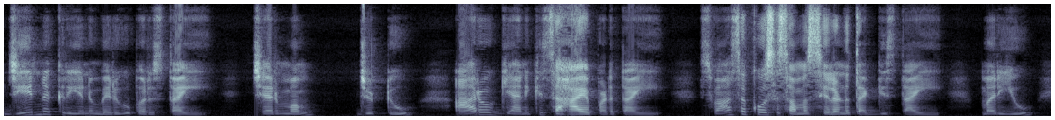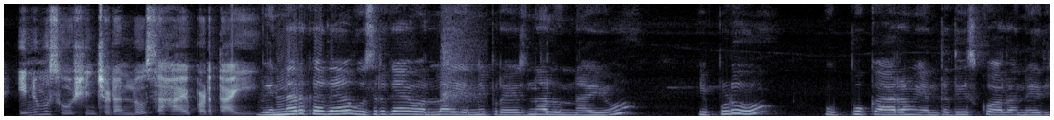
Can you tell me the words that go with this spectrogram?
జీర్ణక్రియను మెరుగుపరుస్తాయి చర్మం జుట్టు ఆరోగ్యానికి సహాయపడతాయి. శ్వాసకోశ సమస్యలను తగ్గిస్తాయి మరియు ఇనుము శోషించడంలో సహాయపడతాయి. విన్నారు కదా ఉసిరికాయ వల్ల ఎన్ని ప్రయోజనాలు ఉన్నాయో? ఇప్పుడు ఉప్పు కారం ఎంత తీసుకోవాలనేది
